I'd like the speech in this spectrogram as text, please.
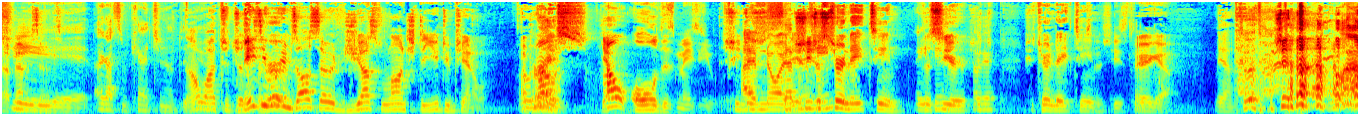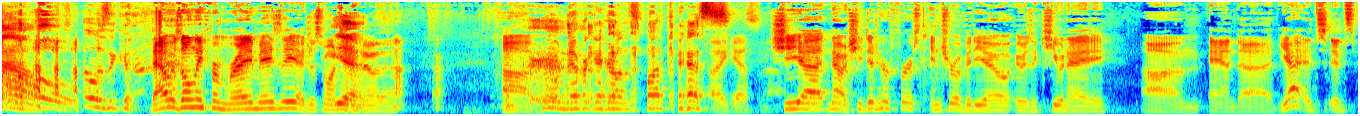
of episodes. I got some catching up to do. I'll watch it just Maisie for her. Williams also just launched a YouTube channel. Oh, of her nice. How old is Maisie? Williams? She I have no idea. She just turned 18, this year. She, Okay. she turned 18. She's There you go. Yeah. Wow, that was a good. That was only from Ray Maisie. I just want you to know that. We'll never get her on this podcast. I guess not. She uh no, she did her first intro video. It was a Q&A um and uh yeah, it's it's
